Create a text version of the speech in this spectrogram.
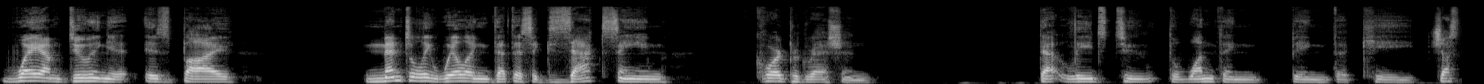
way i'm doing it is by mentally willing that this exact same chord progression that leads to the one thing being the key just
